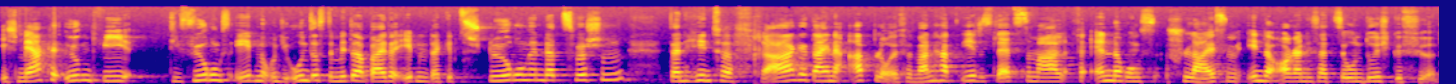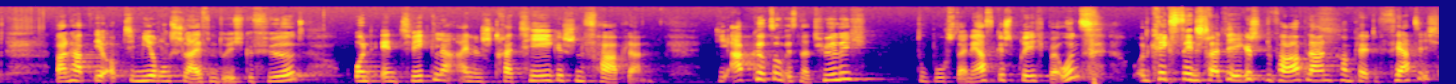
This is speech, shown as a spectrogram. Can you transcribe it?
ich merke irgendwie die Führungsebene und die unterste Mitarbeiterebene, da gibt es Störungen dazwischen, dann hinterfrage deine Abläufe. Wann habt ihr das letzte Mal Veränderungsschleifen in der Organisation durchgeführt? Wann habt ihr Optimierungsschleifen durchgeführt? Und entwickle einen strategischen Fahrplan. Die Abkürzung ist natürlich, du buchst dein Erstgespräch bei uns und kriegst den strategischen Fahrplan komplett fertig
